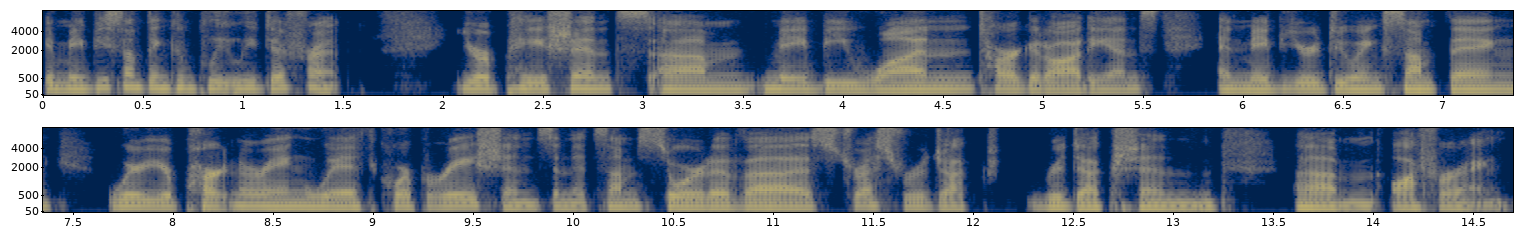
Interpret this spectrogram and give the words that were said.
It may be something completely different your patients um, may be one target audience and maybe you're doing something where you're partnering with corporations and it's some sort of a stress reduc- reduction um, offering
